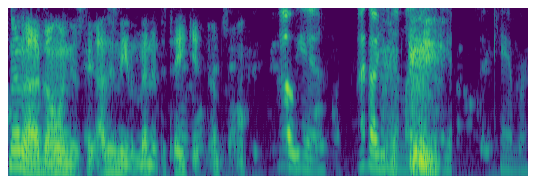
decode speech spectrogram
No, no, I don't just I just need a minute to take it. That's all. Oh yeah, I thought you meant like camera.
